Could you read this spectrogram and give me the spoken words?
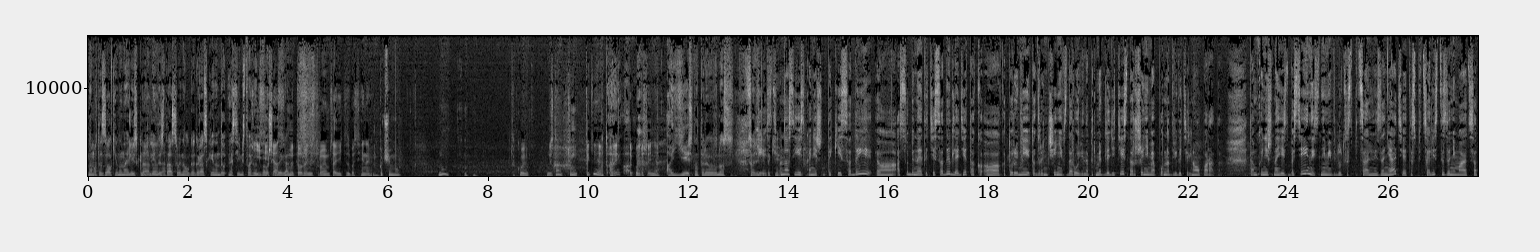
на Мотозалке, на Норильской, да, на Ленинградстасовой, да, да. на Волгоградской, на, на 78 И сейчас бригады. мы тоже не строим садики с бассейнами. Почему? Ну, такое не знаю, почему такие вот, проект, а, такое решение. А есть, Наталья, у нас садики есть. такие? У нас есть, конечно, такие сады. А, особенно это те сады для деток, а, которые имеют ограничения в здоровье. Например, для детей с нарушениями опорно-двигательного аппарата. Там, конечно, есть бассейны, с ними ведутся специальные занятия, это специалисты занимаются.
